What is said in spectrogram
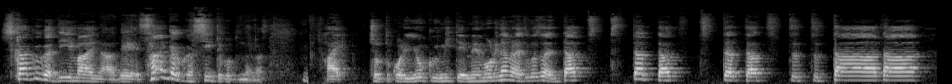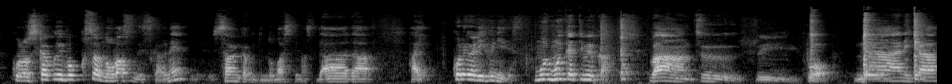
四角が d マイナーで、三角が C ってことになります。はい。ちょっとこれよく見てメモりながらやってください。ダッツツタダッツツタダッツツツタタこの四角いボックスは伸ばすですからね。三角で伸ばしてます。ダーダーはい。これがリフ2です。もう、もう一回やってみるか。 One、two、three、four。何か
